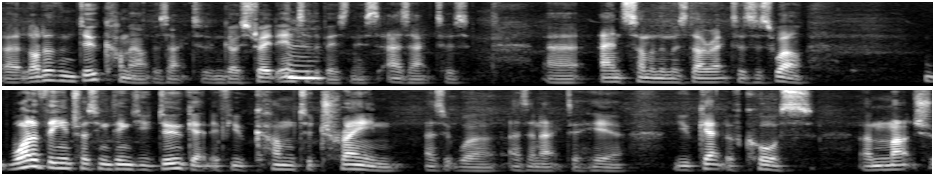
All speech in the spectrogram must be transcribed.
a lot of them do come out as actors and go straight into mm. the business as actors, uh, and some of them as directors as well. One of the interesting things you do get if you come to train, as it were, as an actor here, you get, of course, a much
